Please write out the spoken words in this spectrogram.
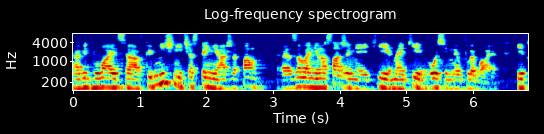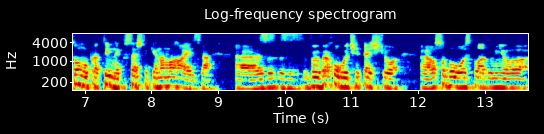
відбувається в північній частині, адже там зелені насадження, які на які осінь не впливає, і тому противник все ж таки намагається, враховуючи те, що е, особового складу в нього,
